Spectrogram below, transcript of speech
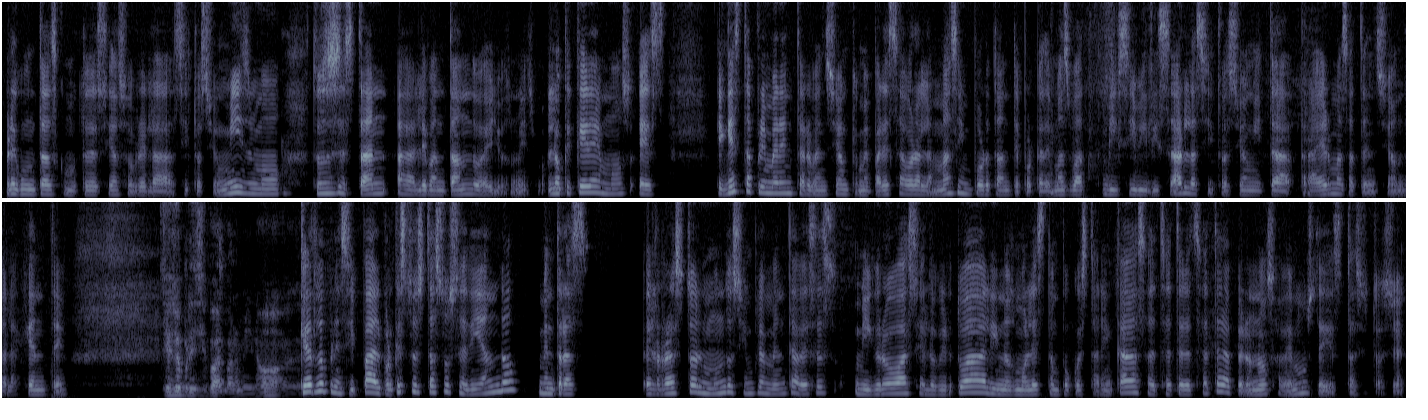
Preguntas, como te decía, sobre la situación mismo. Entonces están ah, levantando a ellos mismos. Lo que queremos es, en esta primera intervención, que me parece ahora la más importante porque además va a visibilizar la situación y traer más atención de la gente, ¿Qué es lo principal para mí, no? ¿Qué es lo principal? Porque esto está sucediendo mientras el resto del mundo simplemente a veces migró hacia lo virtual y nos molesta un poco estar en casa, etcétera, etcétera, pero no sabemos de esta situación.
